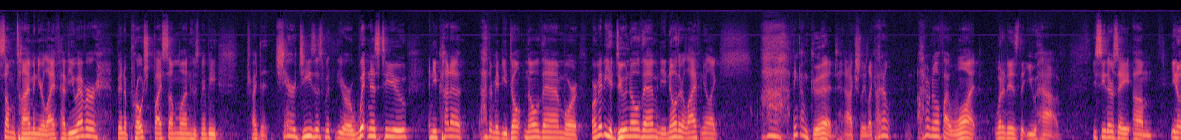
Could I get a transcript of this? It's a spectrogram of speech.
sometime in your life, have you ever been approached by someone who's maybe tried to share Jesus with you or witness to you, and you kind of either maybe you don't know them or or maybe you do know them and you know their life and you're like ah i think i'm good actually. Like i don't i don't know if i want what it is that you have. You see there's a um, you know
